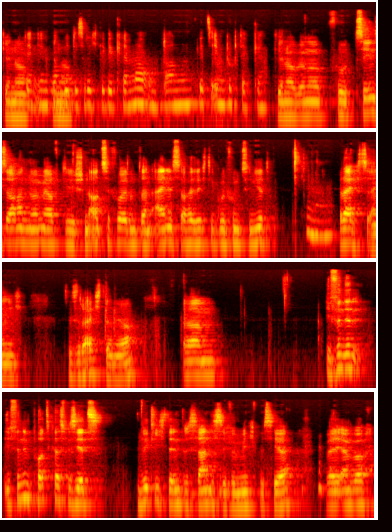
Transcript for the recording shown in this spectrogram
Genau. Denn irgendwann genau. wird das Richtige kommen und dann geht es eben durch Decke. Genau, wenn man von zehn Sachen nur mehr auf die Schnauze fällt und dann eine Sache richtig gut funktioniert, genau. reicht es eigentlich. Das reicht dann, ja. Ähm, ich finde den, ich find den Podcast bis jetzt wirklich der interessanteste für mich bisher, weil ich einfach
